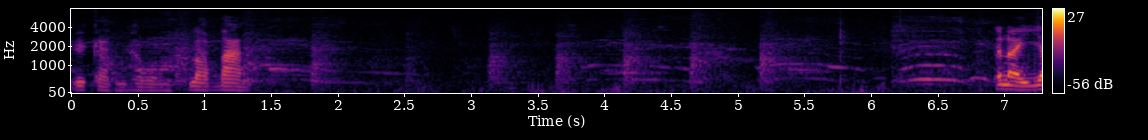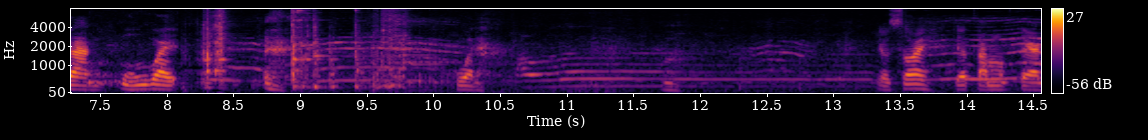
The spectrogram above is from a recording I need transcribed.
คือกันครับผม รอบบ้าน แต่หน่อยยางหมูไว้ควรเดี๋ยวซอย เดี๋ยวตำมักแตง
